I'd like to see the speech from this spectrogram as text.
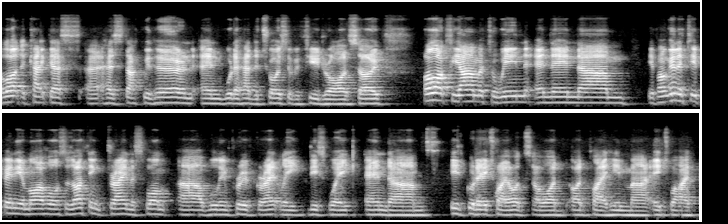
I like the Kate Gath uh, has stuck with her and, and would have had the choice of a few drives. So I like Fiamma to win, and then. Um, if I'm going to tip any of my horses, I think Drain the Swamp uh, will improve greatly this week, and um, he's good each way odds, so I'd I'd play him uh, each way.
